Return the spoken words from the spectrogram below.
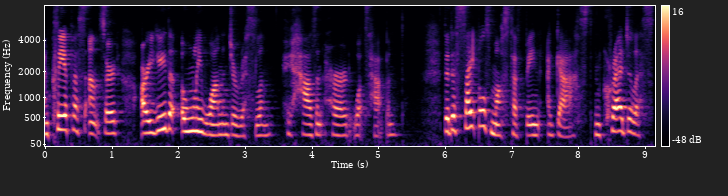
And Cleopas answered, Are you the only one in Jerusalem who hasn't heard what's happened? The disciples must have been aghast, incredulous.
